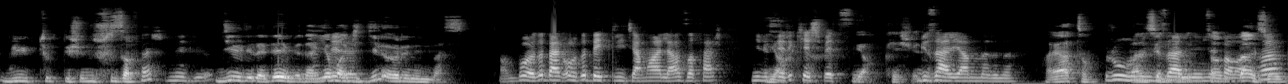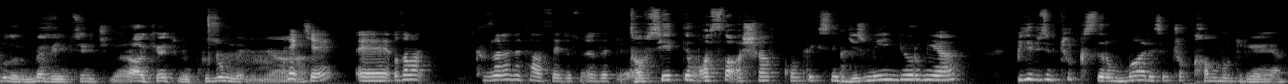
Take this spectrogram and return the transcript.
büyük Türk düşünürü Zafer? ne diyor? Dil dile değmeden Evet. yabancı dil öğrenilmez. Tamam, bu arada ben orada bekleyeceğim hala Zafer Nilüfer'i keşfetsin. Yok keşfedin. Güzel yanlarını. Hayatım. Ruhunun Ben güzelliğini falan. Ben ha? seni bulurum bebeğim senin için merak etme kuzum benim ya. Peki e, o zaman kızlara ne tavsiye ediyorsun özetle? Tavsiye ettim asla aşağı kompleksine girmeyin diyorum ya. Bir de bizim Türk kızları maalesef çok kambur duruyor ya.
